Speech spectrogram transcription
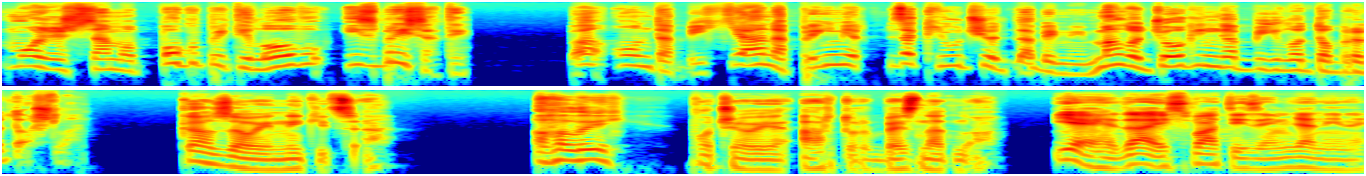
možeš samo pokupiti lovu i izbrisati. Pa onda bih ja, na primjer, zaključio da bi mi malo džoginga bilo dobrodošlo. Kazao je Nikica. Ali, Počeo je Artur beznadno. Je, daj, shvati zemljanine.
